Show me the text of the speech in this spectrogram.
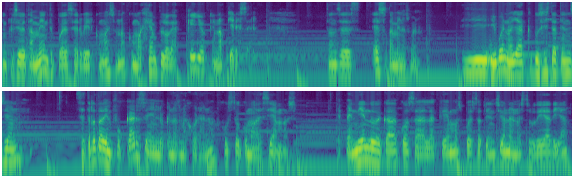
Inclusive también te puede servir como eso, ¿no? Como ejemplo de aquello que no quieres ser. Entonces, eso también es bueno. Y, bueno, ya que pusiste atención, se trata de enfocarse en lo que nos mejora, ¿no? Justo como decíamos, dependiendo de cada cosa a la que hemos puesto atención en nuestro día a día,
